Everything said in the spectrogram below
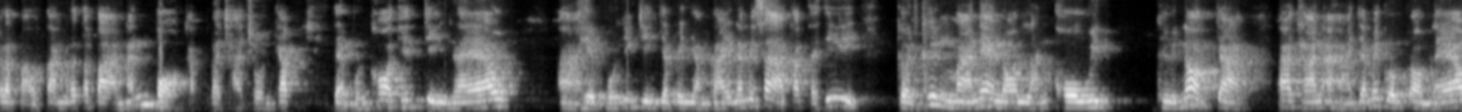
กระเป๋าตังรัฐบาลนั้นบอกกับประชาชนครับ แต่บนข้อเท็จจริงแล้วเหตุผลจริง ๆ จะเป็นอย่างไรนั้นไม่ทราบครับ แต่ที่เกิดขึ้นมาแน่นอนหลังโควิด คือนอกจาก อาทานอาหารจะไม่กลมกล่อมแล้ว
